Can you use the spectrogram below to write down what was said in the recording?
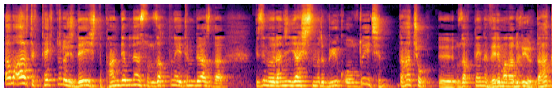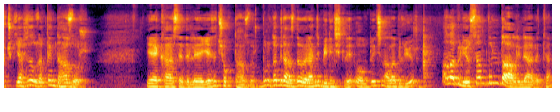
Ama artık teknoloji değişti. Pandemiden sonra uzaktan eğitim biraz da bizim öğrencinin yaş sınırı büyük olduğu için daha çok e, uzaktan verim alabiliyor. Daha küçük yaşta uzaktan daha zor. YKS'de, LGS çok daha zor. Burada biraz da öğrenci bilinçli olduğu için alabiliyor. Alabiliyorsan bunu da al ilaveten.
